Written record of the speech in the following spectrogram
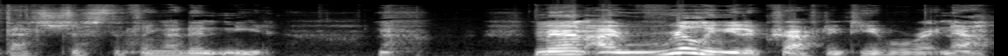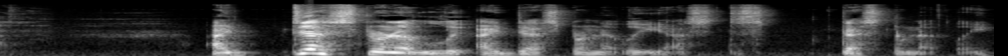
That's just the thing I didn't need. Man, I really need a crafting table right now. I desperately, I desperately, yes, des desperately,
